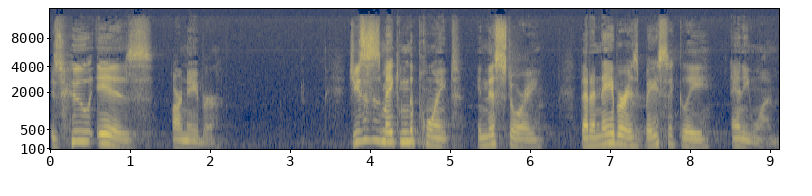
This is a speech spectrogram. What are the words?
is Who is our neighbor? Jesus is making the point in this story that a neighbor is basically anyone.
